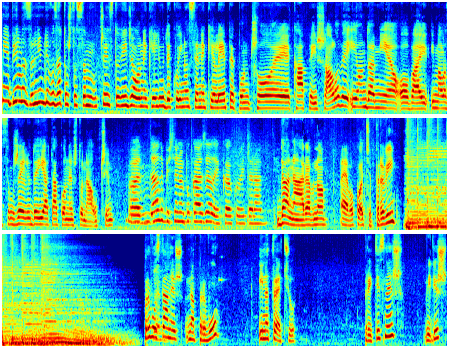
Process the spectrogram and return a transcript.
mi je bilo zanimljivo zato što sam često viđala neke ljude koji nose neke lepe pončoje, kape i šalove i onda mi je ovaj, imala sam želju da i ja tako nešto naučim. Pa da li biste nam pokazali kako vi to radite? Da, naravno. Evo, ko će prvi? Prvo staneš na prvu i na treću. Pritisneš, vidiš,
